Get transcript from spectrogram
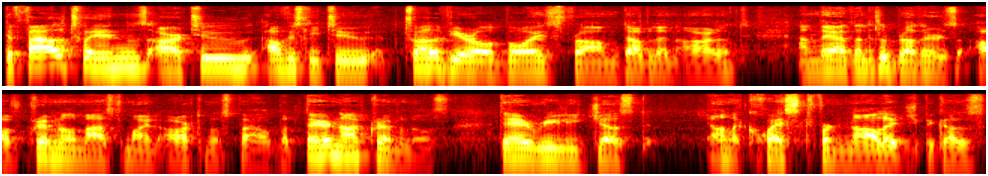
The Fowl Twins are two, obviously two 12 year old boys from Dublin, Ireland, and they are the little brothers of criminal mastermind Artemis Fowl. But they're not criminals, they're really just on a quest for knowledge because,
